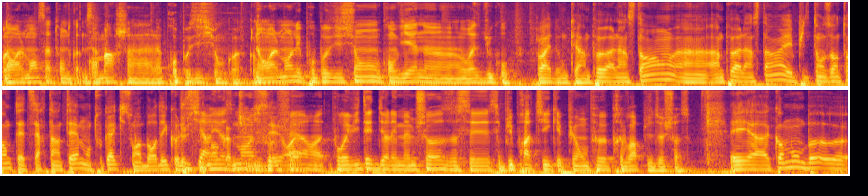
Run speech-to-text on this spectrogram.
euh, normalement ça tourne comme On ça. marche à la proposition quoi. Normalement les propositions conviennent euh, au reste du groupe. Ouais, donc un peu à l'instant, un, un peu à l'instinct, et puis de temps en temps, peut-être certains thèmes, en tout cas, qui sont abordés Plus collectivement, comme tu il faut disais. ouais. faire pour éviter de dire les mêmes choses, c'est plus pratique et puis on peut prévoir plus de choses. Et euh, comment on euh,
